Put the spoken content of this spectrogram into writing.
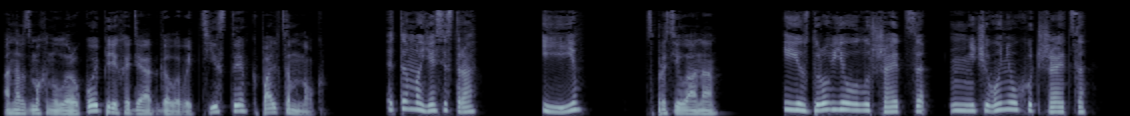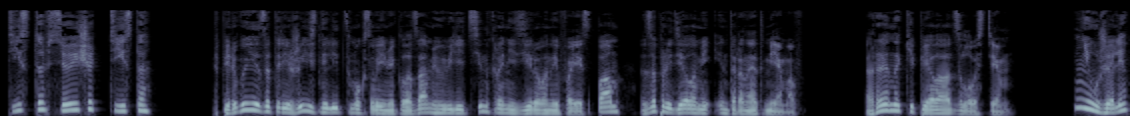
Она взмахнула рукой, переходя от головы Тисты к пальцам ног. «Это моя сестра», «И?» — спросила она. «Ее здоровье улучшается, ничего не ухудшается. Тиста все еще Тиста». Впервые за три жизни Лид смог своими глазами увидеть синхронизированный фейспам за пределами интернет-мемов. Рена кипела от злости. «Неужели?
